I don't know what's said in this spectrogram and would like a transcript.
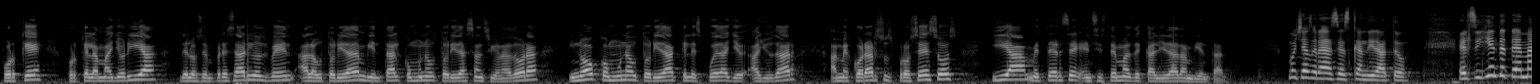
¿Por qué? Porque la mayoría de los empresarios ven a la autoridad ambiental como una autoridad sancionadora y no como una autoridad que les pueda ayudar a mejorar sus procesos y a meterse en sistemas de calidad ambiental. Muchas gracias, candidato. El siguiente tema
